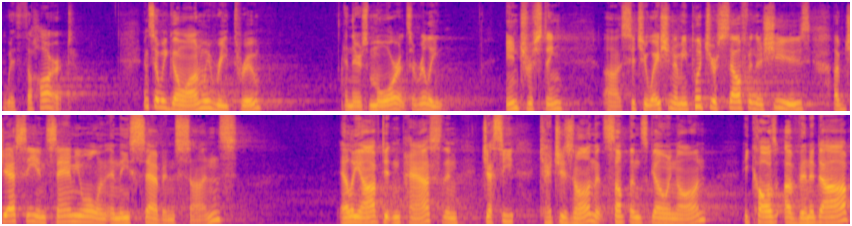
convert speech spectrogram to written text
with the heart. And so we go on, we read through, and there's more. It's a really interesting uh, situation. I mean, put yourself in the shoes of Jesse and Samuel and, and these seven sons. Eliab didn't pass, then Jesse catches on that something's going on. He calls Abinadab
